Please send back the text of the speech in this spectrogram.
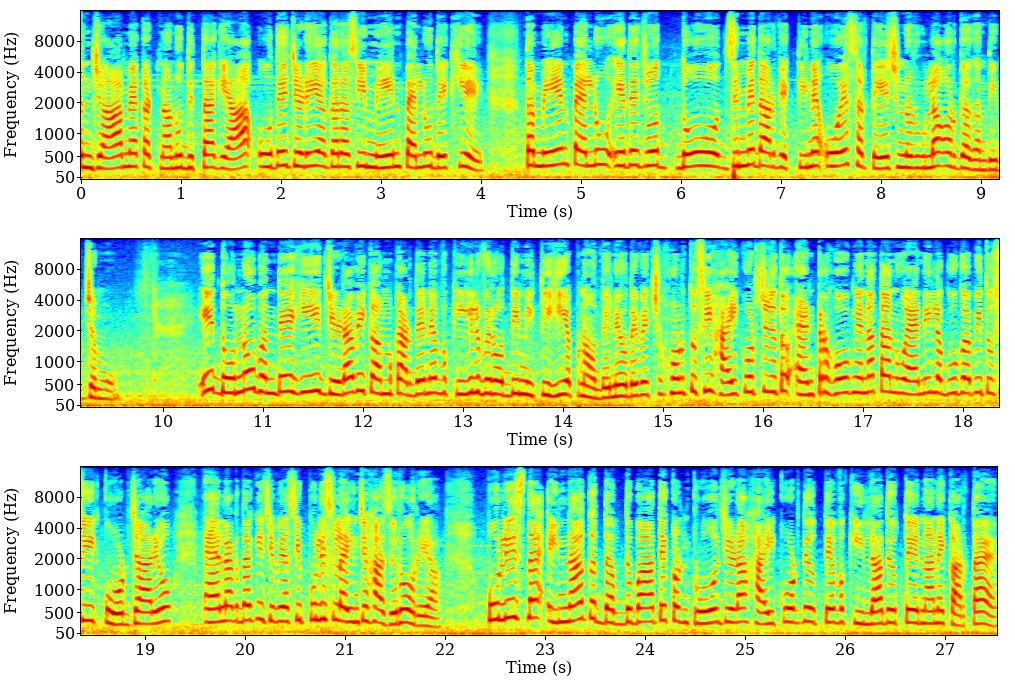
ਅੰਜਾਮ ਹੈ ਘਟਨਾ ਨੂੰ ਦਿੱਤਾ ਗਿਆ, ਉਹਦੇ ਜਿਹੜੇ ਅਗਰ ਅਸੀਂ ਮੇਨ ਪਹਿਲੂ ਦੇਖੀਏ, ਤਾਂ ਮੇਨ ਪਹਿਲੂ ਇਹਦੇ ਜੋ ਦੋ ਜ਼ਿੰਮੇਦਾਰ ਵਿਅਕਤੀ ਨੇ, ਉਹ ਹੈ ਸਰਤੇਜ ਨਰੂਲਾ ਔਰ ਗਗਨਦੀਪ ਜੰਮੂ। ਇਹ ਦੋਨੋਂ ਬੰਦੇ ਹੀ ਜਿਹੜਾ ਵੀ ਕੰਮ ਕਰਦੇ ਨੇ, ਵਕੀਲ ਵਿਰੋਧੀ ਨੀਤੀ ਹੀ ਅਪਣਾਉਂਦੇ ਨੇ ਉਹਦੇ ਵਿੱਚ। ਹੁਣ ਤੁਸੀਂ ਹਾਈ ਕੋਰਟ 'ਚ ਜਦੋਂ ਐਂਟਰ ਹੋਗੇ ਨਾ, ਤੁਹਾਨੂੰ ਐ ਨਹੀਂ ਲੱਗੂਗਾ ਵੀ ਤੁਸੀਂ ਕੋਰਟ ਜਾ ਰਹੇ ਹੋ। ਐ ਲੱਗਦਾ ਕਿ ਜਿਵੇਂ ਅਸੀਂ ਪੁਲਿਸ ਲਾਈਨ 'ਚ ਹਾਜ਼ਰ ਹੋ ਰਹੇ ਹਾਂ। ਪੁਲਿਸ ਦਾ ਇੰਨਾ ਕੁ ਦਬਦਬਾ ਤੇ ਕੰਟਰੋਲ ਜਿਹੜਾ ਹਾਈ ਕੋਰਟ ਦੇ ਉੱਤੇ ਵਕੀਲਾਂ ਦੇ ਉੱਤੇ ਇਹਨਾਂ ਨੇ ਕਰਤਾ ਹੈ।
